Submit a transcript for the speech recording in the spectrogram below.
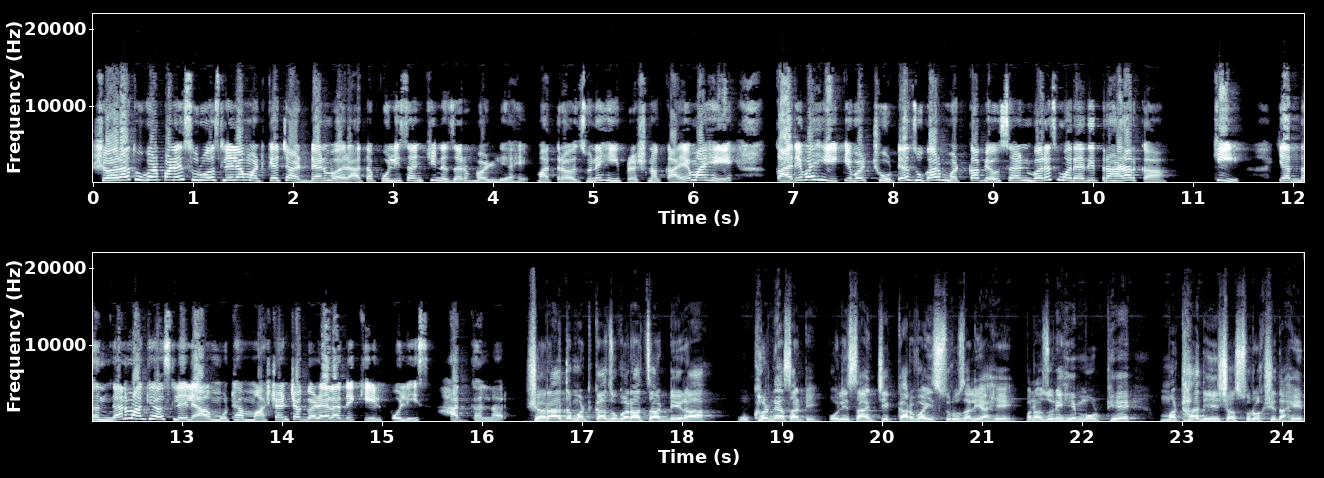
शहरात उघडपणे सुरू असलेल्या मटक्याच्या अड्ड्यांवर आता पोलिसांची नजर वळली आहे. मात्र अजूनही प्रश्न कायम आहे कार्यवाही केवळ छोट्या जुगार मटका व्यवसायांवरच मर्यादित राहणार का? की या धंद्यांमागे असलेल्या मोठ्या माशांच्या गळ्याला देखील पोलीस हात घालणार? शहरात मटका जुगाराचा डेरा उखडण्यासाठी पोलिसांची कारवाई सुरू झाली आहे. पण अजूनही मोठे मठाधीश सुरक्षित आहेत.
